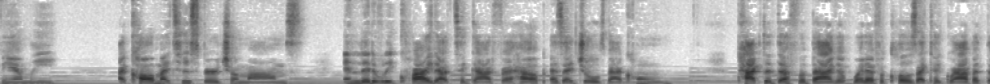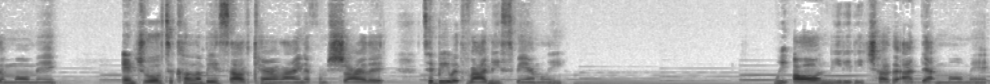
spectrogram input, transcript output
family. I called my two spiritual moms and literally cried out to God for help as I drove back home, packed a duffel bag of whatever clothes I could grab at the moment, and drove to Columbia, South Carolina from Charlotte to be with Rodney's family. We all needed each other at that moment,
